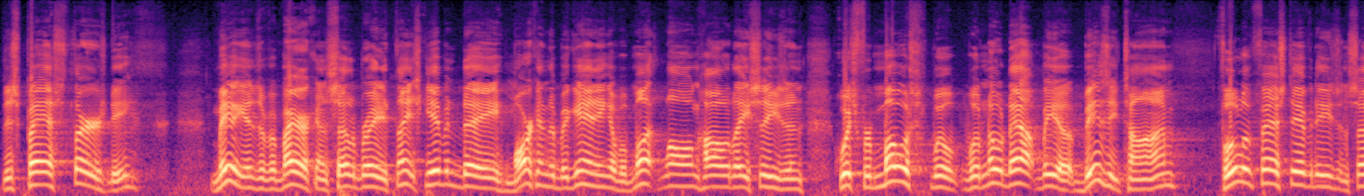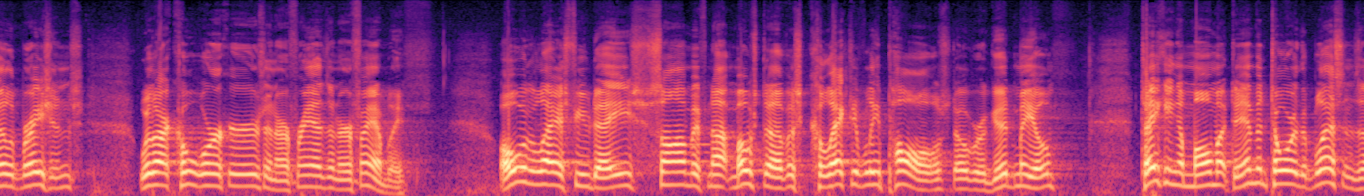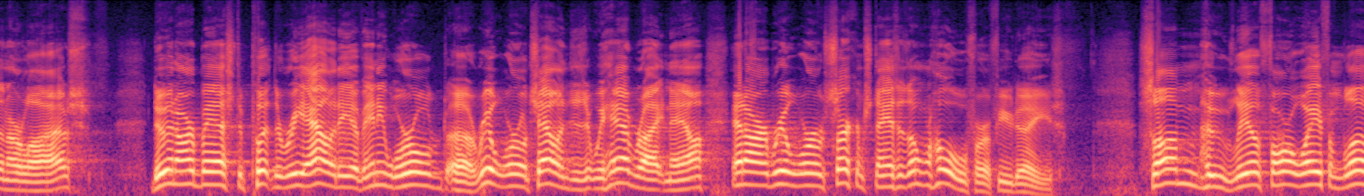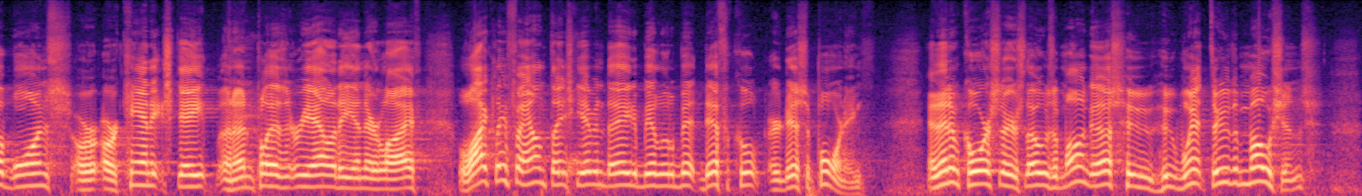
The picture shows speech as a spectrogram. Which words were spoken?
This past Thursday, millions of Americans celebrated Thanksgiving Day, marking the beginning of a month long holiday season, which for most will, will no doubt be a busy time, full of festivities and celebrations with our co workers and our friends and our family. Over the last few days, some, if not most of us, collectively paused over a good meal, taking a moment to inventory the blessings in our lives, doing our best to put the reality of any world, uh, real world challenges that we have right now and our real world circumstances on hold for a few days. Some who live far away from loved ones or, or can't escape an unpleasant reality in their life likely found Thanksgiving Day to be a little bit difficult or disappointing. And then, of course, there's those among us who, who went through the motions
